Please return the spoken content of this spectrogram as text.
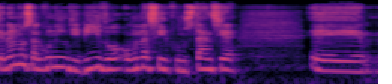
tenemos algún individuo o una circunstancia eh,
